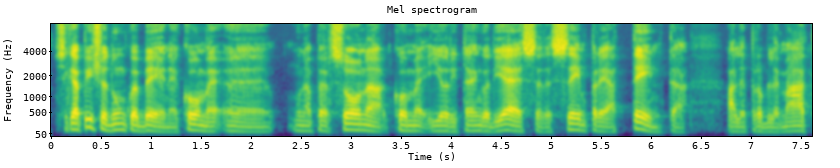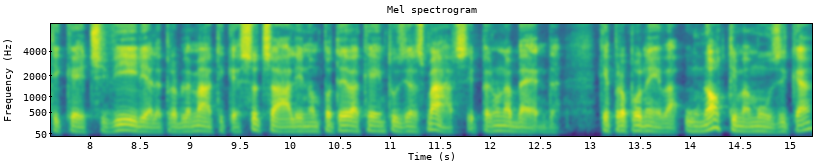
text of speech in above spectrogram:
Si capisce dunque bene come eh, una persona, come io ritengo di essere, sempre attenta alle problematiche civili, alle problematiche sociali, non poteva che entusiasmarsi per una band che proponeva un'ottima musica,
